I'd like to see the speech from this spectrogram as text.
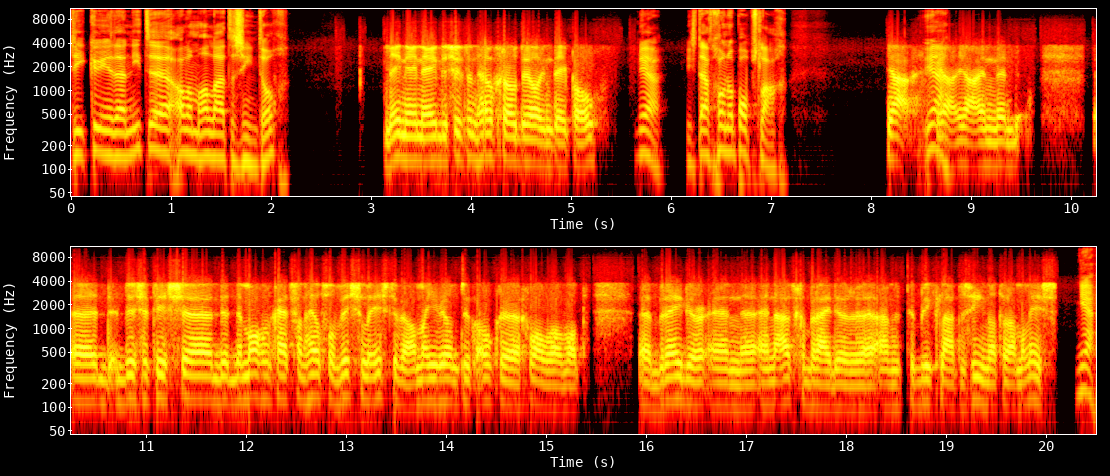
die kun je daar niet allemaal laten zien, toch? Nee, nee, nee. Er zit een heel groot deel in depot. Ja, die staat gewoon op opslag. Ja, ja, ja. ja. En, en uh, dus het is, uh, de, de, mogelijkheid van heel veel wisselen is er wel. Maar je wilt natuurlijk ook uh, gewoon wel wat breder en, en uitgebreider aan het publiek laten zien wat er allemaal is. Ja,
